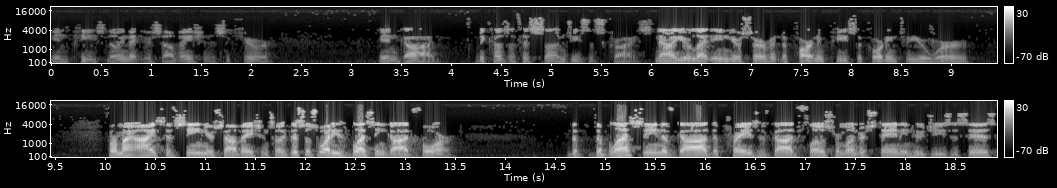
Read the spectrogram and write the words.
in peace, knowing that your salvation is secure in God because of his Son, Jesus Christ. Now you're letting your servant depart in peace according to your word. For my eyes have seen your salvation. So this is what he's blessing God for. The, the blessing of God, the praise of God flows from understanding who Jesus is.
